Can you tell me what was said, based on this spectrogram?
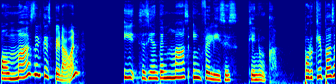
o más del que esperaban y se sienten más infelices que nunca. ¿Por qué pasa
